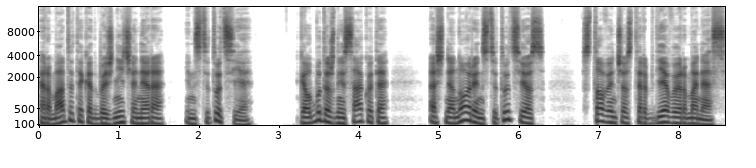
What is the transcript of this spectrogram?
Ar matote, kad bažnyčia nėra institucija? Galbūt dažnai sakote, aš nenoriu institucijos, stovinčios tarp Dievo ir manęs.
